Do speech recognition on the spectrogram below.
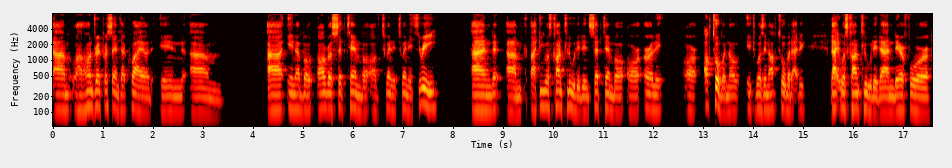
um 100% acquired in um uh, in about August, September of 2023. And um, I think it was concluded in September or early or October. No, it was in October that it, that it was concluded. And therefore,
